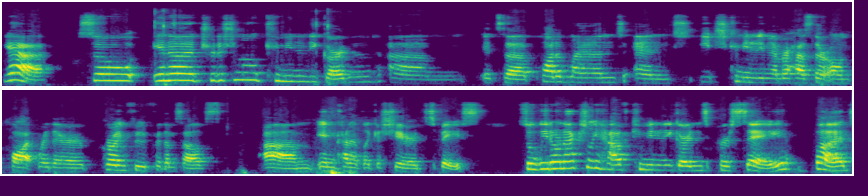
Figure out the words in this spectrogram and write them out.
Yeah. So in a traditional community garden, um, it's a plot of land and each community member has their own plot where they're growing food for themselves um, in kind of like a shared space. So we don't actually have community gardens per se, but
